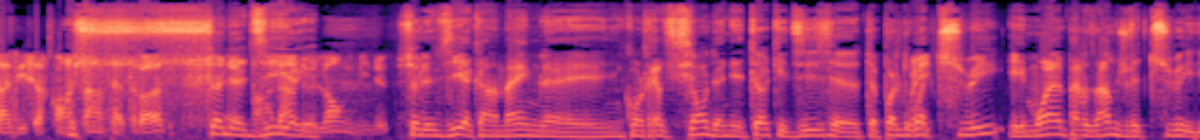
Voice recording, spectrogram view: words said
dans des circonstances atroces cela euh, dit, de longues minutes. Cela dit, il y a quand même une contradiction d'un État qui dit tu t'as pas le droit de tuer et moi, par exemple, je vais te tuer.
